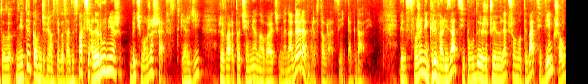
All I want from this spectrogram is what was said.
to nie tylko będziesz miał z tego satysfakcję, ale również być może szef stwierdzi, że warto cię mianować menadżerem restauracji i tak dalej. Więc stworzenie grywalizacji powoduje, że czujemy lepszą motywację, większą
